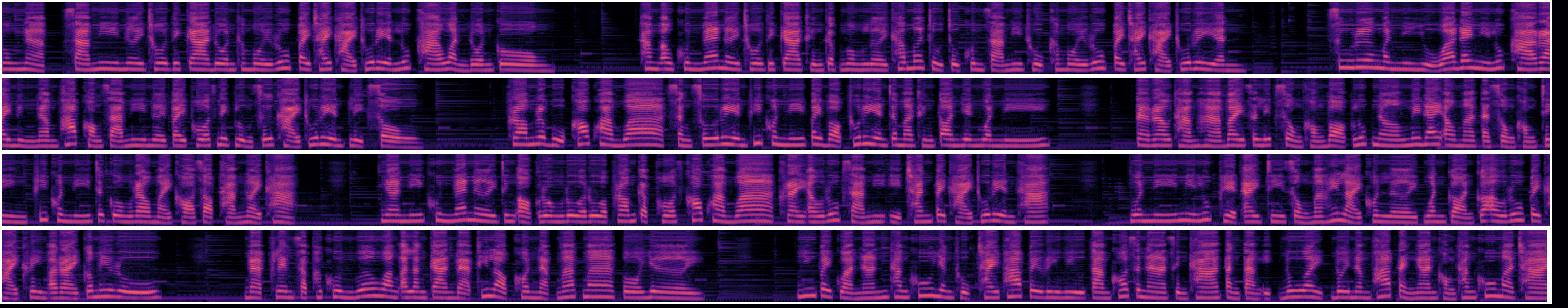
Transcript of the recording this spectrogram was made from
งงหนัก สามีเนยโชติกาโดนขโมยรูปไปใช้ขายทุเรียนลูกค้าหวั่นโดนโกงทำเอาคุณแม่เนยโชติกาถึงกับงงเลยค่ะเมื่อจู่ๆคุณสามีถูกขโมยรูปไปใช้ขายทุเรียน ซึ่งเรื่องมันมีอยู่ว่าได้มีลูกค้ารายหนึ่งนำภาพของสามีเนยไปโพสต์ในกลุ่มซื้อขายทุเรียนปลีกส่ง พร้อมระบุข้อความว่าสั่งซื้อเรียนพี่คนนี้ไปบอกทุเรียนจะมาถึงตอนเย็นวันนี้ แต่เราถามหาใบสลิปส่งของบอกลูกน้องไม่ได้เอามาแต่ส่งของจริง พี่คนนี้จะโกงเราไหมขอสอบถามหน่อยค่ะ งานนี้คุณแม่เนยจึงออกโรงรัวๆพร้อมกับโพสต์ข้อความว่าใครเอารูปสามีอีกชั้นไปขายทุเรียนคะวันนี้มีลูกเพจไอจีส่งมาให้หลายคนเลย วันก่อนก็เอารูปไปขายครีมอะไรก็ไม่รู้ แบบเคลมสรรพคุณเวอร์วังอลังการแบบที่หลอกคนหนักมากๆโปเยย ยิ่งไปกว่านั้นทั้งคู่ยังถูกใช้ภาพไปรีวิวตามโฆษณาสินค้าต่างๆ อีกด้วย โดยนำภาพแต่งงานของทั้งคู่มาใช้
